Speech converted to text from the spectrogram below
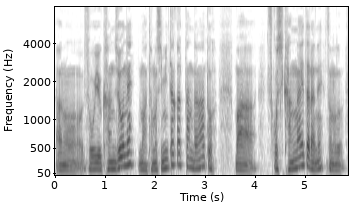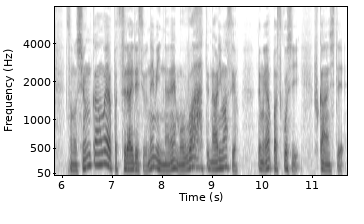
あの、そういう感情をね、まあ楽しみたかったんだなと。まあ少し考えたらね、その、その瞬間はやっぱ辛いですよね、みんなね。もううわーってなりますよ。でもやっぱ少し俯瞰して、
